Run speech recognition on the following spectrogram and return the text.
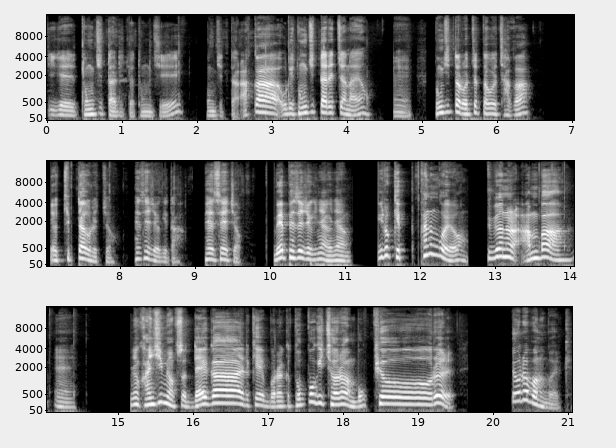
이게 동지달이죠. 동지. 동지달. 아까 우리 동지달 했잖아요. 예. 동지달 어쨌다고 자가? 야, 깊다 그랬죠. 폐쇄적이다. 폐쇄적. 왜 폐쇄적이냐? 그냥 이렇게 파는 거예요. 주변을 안 봐. 예. 그냥 관심이 없어. 내가 이렇게 뭐랄까 돋보기처럼 목표를 쪼려보는 거예요. 이렇게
